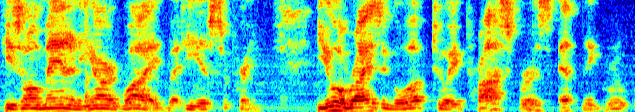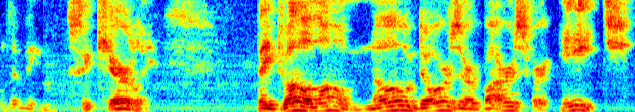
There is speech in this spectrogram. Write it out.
he's all man in a yard wide, but he is supreme. You will rise and go up to a prosperous ethnic group living securely. They dwell alone, no doors or bars for each.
